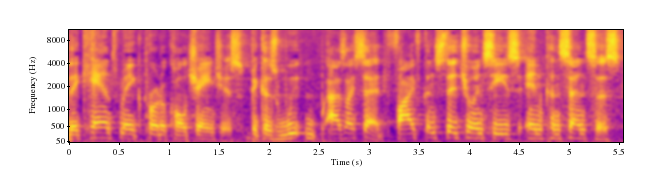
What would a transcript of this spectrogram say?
They can't make protocol changes because, we, as I said, five constituencies in consensus,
